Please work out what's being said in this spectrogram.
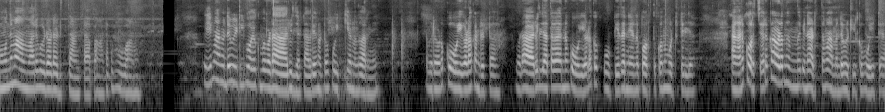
മൂന്ന് മാമന്മാരെ വീട് അവിടെ അടുത്താണ് കേട്ടോ അപ്പോൾ അങ്ങോട്ടൊക്കെ പോവാണ്. ഈ മാമന്റെ വീട്ടിൽ പോയി നോക്കുമ്പോൾ ഇവിടെ ആരുമില്ല കേട്ടോ അവരെ അങ്ങോട്ടോ പൊയ്ക്കുകയാണെന്ന് പറഞ്ഞ്. അവരോട് കോഴികളെ കണ്ടിട്ടാ. ഇവിടെ ആരും ഇല്ലാത്ത കാരണം കോഴികളൊക്കെ കൂട്ടി തന്നെയാണ്. പുറത്തേക്കൊന്നും വിട്ടിട്ടില്ല. അങ്ങനെ കുറച്ച് നേരമൊക്കെ അവിടെ നിന്ന് പിന്നെ അടുത്ത മാമന്റെ വീട്ടിലേക്ക് പോയിട്ടാ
